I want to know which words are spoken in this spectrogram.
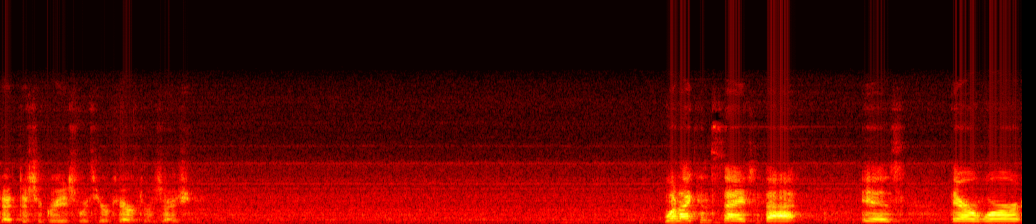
that disagrees with your characterization? What I can say to that is there were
